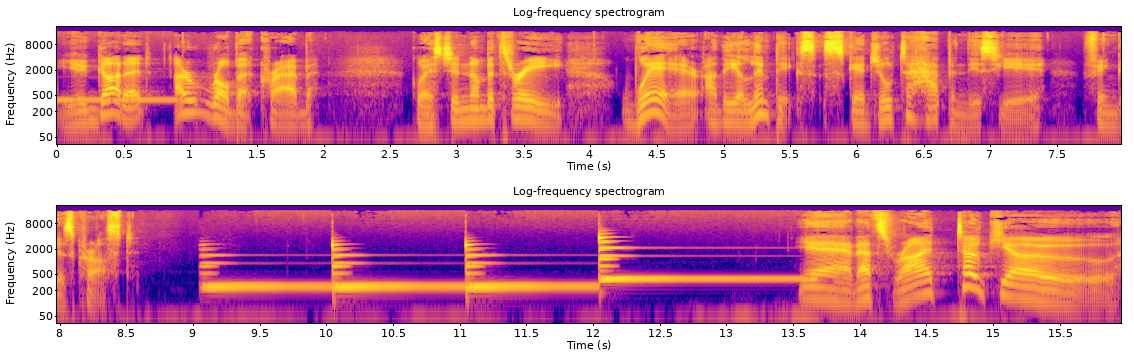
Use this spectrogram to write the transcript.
You got it, a robber crab. Question number three Where are the Olympics scheduled to happen this year? Fingers crossed. Yeah, that's right, Tokyo.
